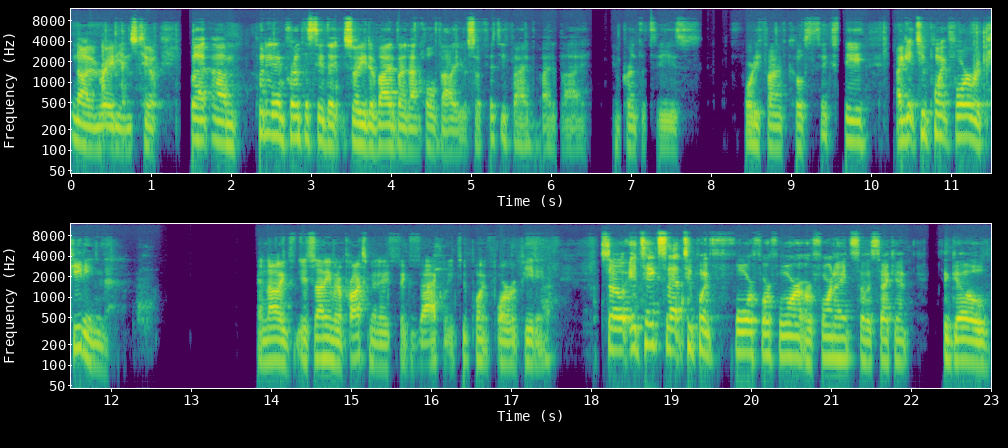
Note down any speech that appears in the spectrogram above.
not in radians too. But um, put it in parentheses that so you divide by that whole value. So 55 divided by in parentheses 45 cos 60. I get 2.4 repeating. And not it's not even approximately, it's exactly 2.4 repeating. So it takes that 2.444 or 4 ninths of a second to go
